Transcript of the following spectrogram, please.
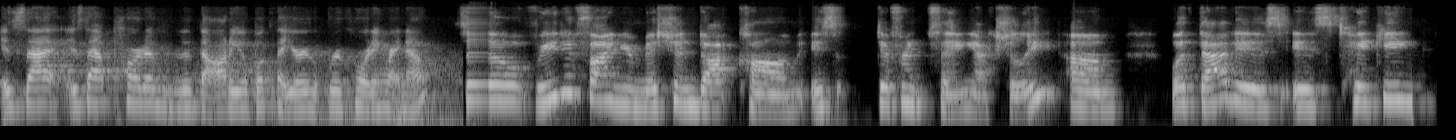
is that is that part of the, the audiobook that you're recording right now so redefineyourmission.com is different thing actually. Um, what that is is taking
